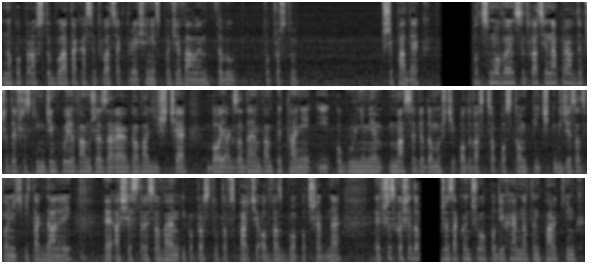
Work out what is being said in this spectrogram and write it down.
no po prostu była taka sytuacja, której się nie spodziewałem. To był po prostu przypadek. Podsumowując sytuację, naprawdę przede wszystkim dziękuję Wam, że zareagowaliście, bo jak zadałem Wam pytanie i ogólnie miałem masę wiadomości od Was, co postąpić, gdzie zadzwonić i tak dalej, e, a się stresowałem i po prostu to wsparcie od Was było potrzebne. E, Wszystko się dobrze zakończyło, podjechałem na ten parking,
